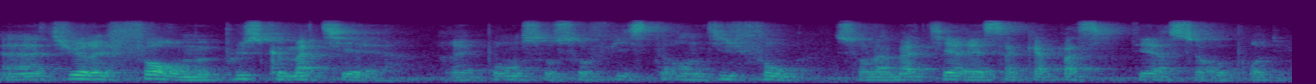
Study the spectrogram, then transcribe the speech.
La nature est forme plus que matière. Réponse au sophiste Antiphon sur la matière et sa capacité à se reproduire.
